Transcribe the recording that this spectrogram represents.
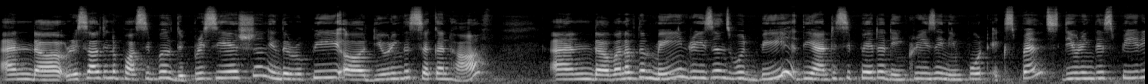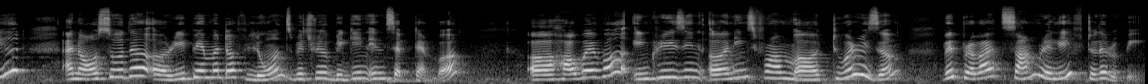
and uh, result in a possible depreciation in the rupee during the second half and one of the main reasons would be the anticipated increase in import expense during this period and also the repayment of loans which will begin in September. Uh, however, increase in earnings from uh, tourism will provide some relief to the rupee.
